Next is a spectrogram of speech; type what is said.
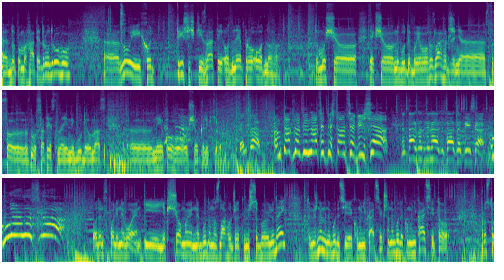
е, допомагати друг другу. е, Ну і хоч трішечки знати одне про одного. Тому що якщо не буде бойового злагодження, стосо, ну, соответственно, і не буде у нас е, ніякого общого колективу. Контакт на 12, дистанция 50. Один в полі не воїн. І якщо ми не будемо злагоджувати між собою людей, то між ними не буде цієї комунікації. Якщо не буде комунікації, то просто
